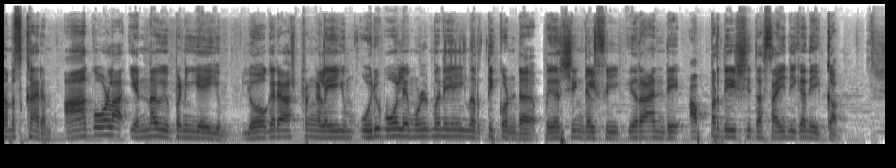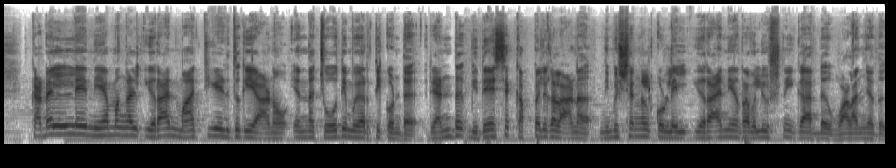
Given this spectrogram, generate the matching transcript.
നമസ്കാരം. ആഗോള എണ്ണ വിപണിയെയും ലോകരാഷ്ട്രങ്ങളെയും ഒരുപോലെ മുൾമുനയിൽ നിർത്തിക്കൊണ്ട് പേർഷ്യൻ ഗൾഫിൽ ഇറാന്റെ അപ്രതീക്ഷിത സൈനിക നീക്കം. കടലിലെ നിയമങ്ങൾ ഇറാൻ മാറ്റിയെഴുതുകയാണോ എന്ന ചോദ്യമുയർത്തിക്കൊണ്ട് രണ്ട് വിദേശ കപ്പലുകളാണ് നിമിഷങ്ങൾക്കുള്ളിൽ ഇറാനിയൻ റവല്യൂഷണറി ഗാർഡ് വളഞ്ഞത്.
